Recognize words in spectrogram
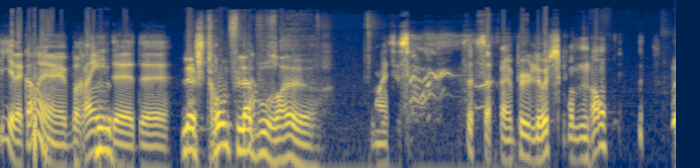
Il y avait comme un brin de. de... Le Schtroumpf laboureur. Ouais, c'est ça. ça. fait un peu louche comme nom.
